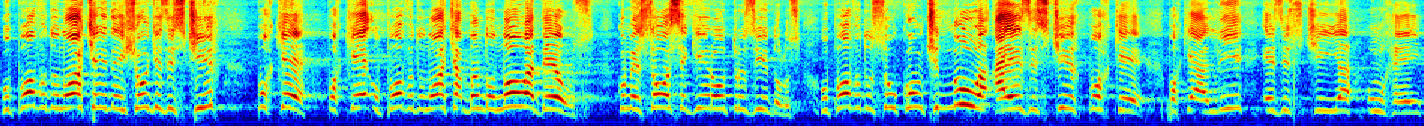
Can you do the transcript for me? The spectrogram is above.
O povo do norte ele deixou de existir, por quê? Porque o povo do norte abandonou a Deus, começou a seguir outros ídolos. O povo do sul continua a existir, por quê? Porque ali existia um rei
